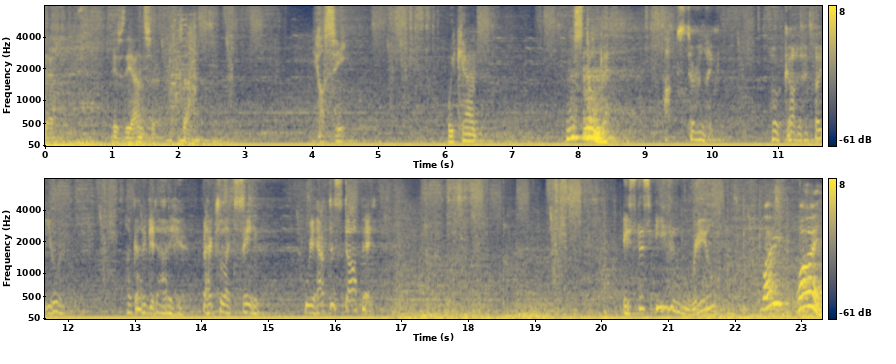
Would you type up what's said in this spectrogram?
Death is the answer. You'll see. We can't stop it. Oh, Sterling. Oh God, I thought you were. I've got to get out of here. Back to Lexine. We have to stop it. Is this even real? Why? Why?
